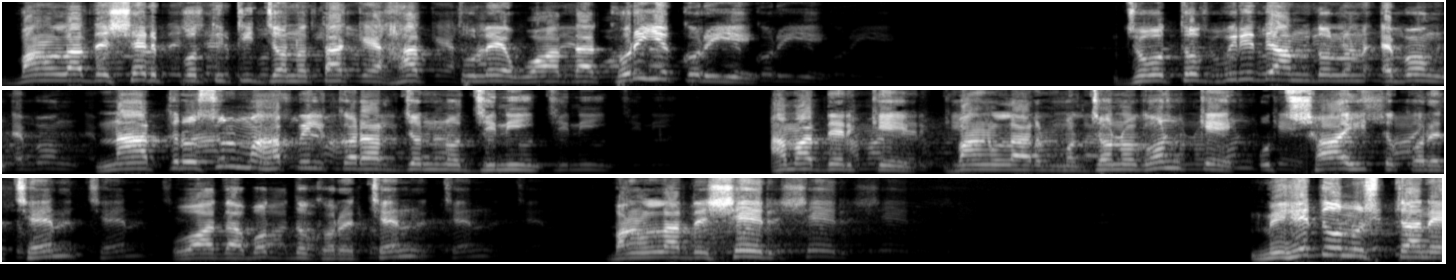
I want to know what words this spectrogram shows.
বাংলাদেশের প্রতিটি জনতাকে হাত তুলে ওয়াদা করিয়ে করিয়ে যৌতুক বিরোধী আন্দোলন এবং নাত রসুল মাহফিল করার জন্য যিনি আমাদেরকে বাংলার জনগণকে উৎসাহিত করেছেন, ওয়াদাবদ্ধ করেছেন বাংলাদেশের মেহেদ অনুষ্ঠানে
